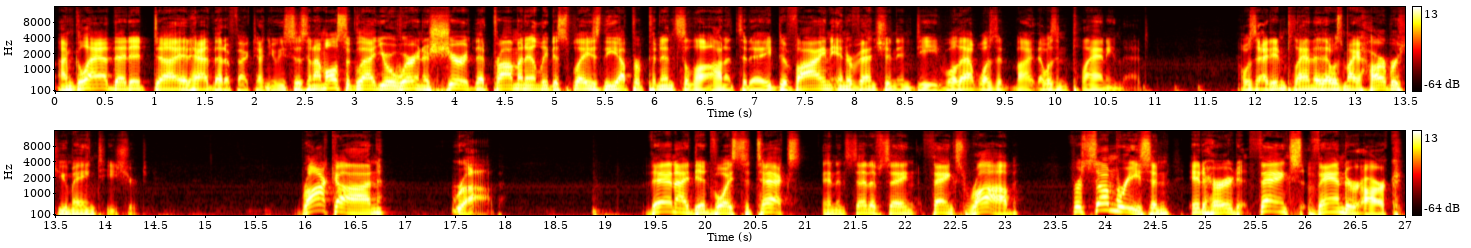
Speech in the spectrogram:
I'm glad that it uh, it had that effect on you. He says, and I'm also glad you were wearing a shirt that prominently displays the Upper Peninsula on it today. Divine intervention, indeed. Well, that wasn't by that wasn't planning that. I was I didn't plan that. That was my Harbor Humane T-shirt. Rock on, Rob. Then I did voice to text, and instead of saying thanks, Rob, for some reason it heard thanks, Vander Ark.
